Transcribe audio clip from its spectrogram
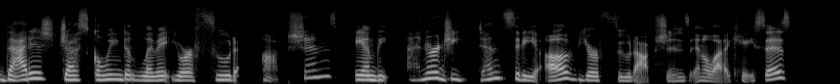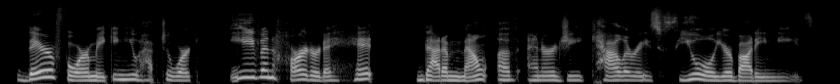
That is just going to limit your food options and the energy density of your food options in a lot of cases, therefore, making you have to work even harder to hit that amount of energy, calories, fuel your body needs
